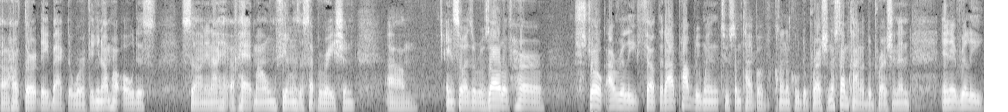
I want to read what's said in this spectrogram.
uh, her third day back to work, and you know, I'm her oldest son, and I have had my own feelings of separation, um, and so as a result of her stroke, I really felt that I probably went into some type of clinical depression or some kind of depression, and and it really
